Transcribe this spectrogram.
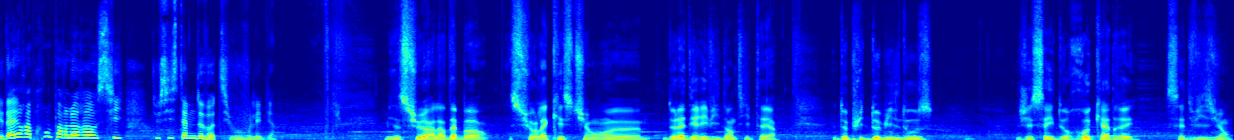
Et d'ailleurs, après, on parlera aussi du système de vote, si vous voulez bien. Bien sûr. Alors d'abord, sur la question de la dérive identitaire. Depuis 2012, j'essaye de recadrer cette vision.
